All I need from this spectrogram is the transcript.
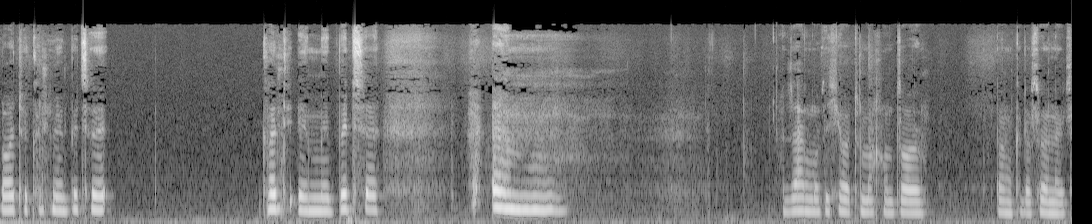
Leute, könnt ihr mir bitte. Könnt ihr mir bitte. Ähm, sagen, was ich heute machen soll? Danke, das wäre nett.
